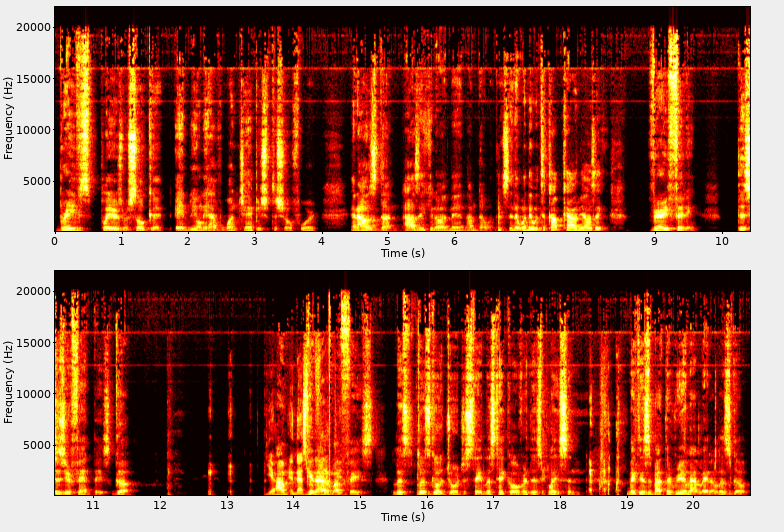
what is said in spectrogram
Braves players were so good and we only have one championship to show for it. And I was done. I was like, you know what, man, I'm done with this. And then when they went to Cobb County, I was like, very fitting. This is your fan base. Go. Yeah. I'm, and that's get out of my face. Let's let's go Georgia State. Let's take over this place and make this about the real Atlanta. Let's go.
